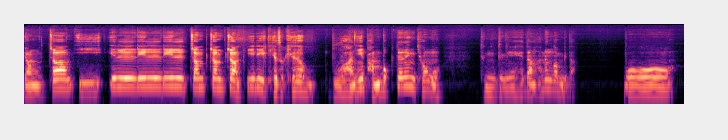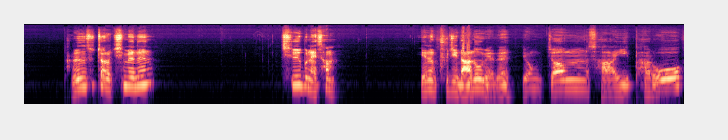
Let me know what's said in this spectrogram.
0.2111 점점점 1이 계속해서 무한히 반복되는 경우 등등에 해당하는 겁니다. 뭐 다른 숫자로 치면은 7분의 3 얘는 굳이 나누면은 0.4285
